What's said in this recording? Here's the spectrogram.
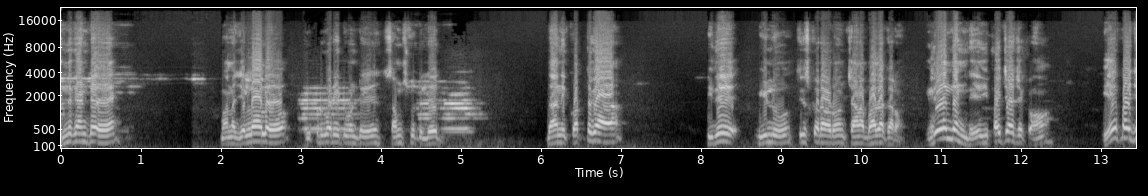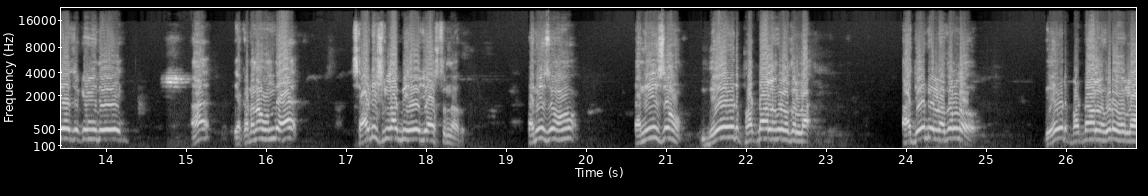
ఎందుకంటే మన జిల్లాలో ఇప్పుడు కూడా ఇటువంటి సంస్కృతి లేదు. దాన్ని కొత్తగా ఇదే వీళ్ళు తీసుకురావడం చాలా బాధాకరం. ఇదేందండి ఈ పైచాచకం? ఏ పైచాచకం ఇది? ఎక్కడన్నా ఉందా? శాడిస్ట్లా బిహేవ్ చేస్తున్నారు. కనీసం కనీసం దేవుడి పట్టాలను కూడా వదలలా. ఆ దేవుడి వదలలో దేవుడి పట్టాలను కూడా వదలలా.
